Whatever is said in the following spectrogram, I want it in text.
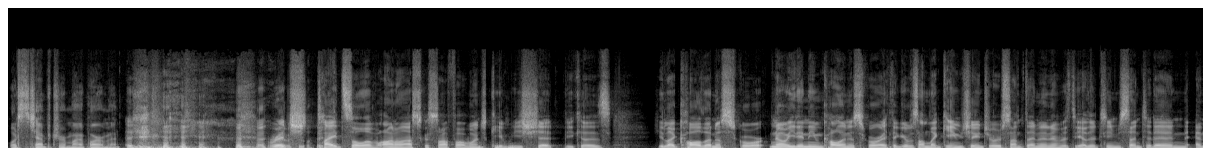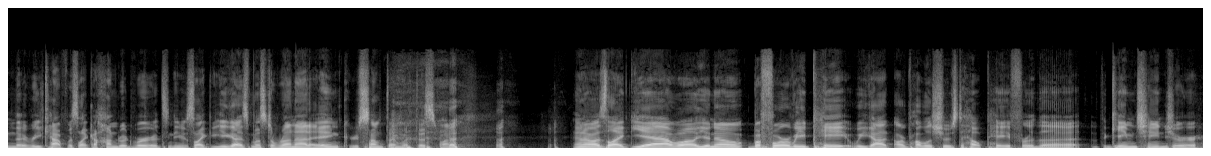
What's the temperature in my apartment? Rich Teitzel of Onalaska Softball once gave me shit because he like called in a score. No, he didn't even call in a score. I think it was on like Game Changer or something, and it was the other team sent it in, and the recap was like hundred words, and he was like, "You guys must have run out of ink or something with this one." And I was like, "Yeah, well, you know, before we pay, we got our publishers to help pay for the the Game Changer.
